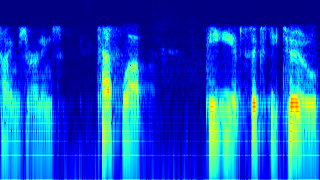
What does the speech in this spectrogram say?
times earnings. Tesla PE of 62.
